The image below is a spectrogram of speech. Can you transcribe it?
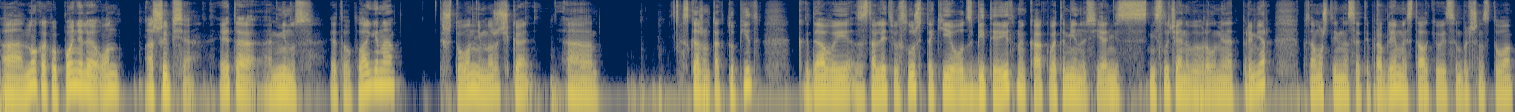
А, ну, как вы поняли, он ошибся. Это минус этого плагина, что он немножечко, э, скажем так, тупит, когда вы заставляете его слушать такие вот сбитые ритмы, как в этом минусе. Я не, не случайно выбрал именно этот пример, потому что именно с этой проблемой сталкивается большинство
